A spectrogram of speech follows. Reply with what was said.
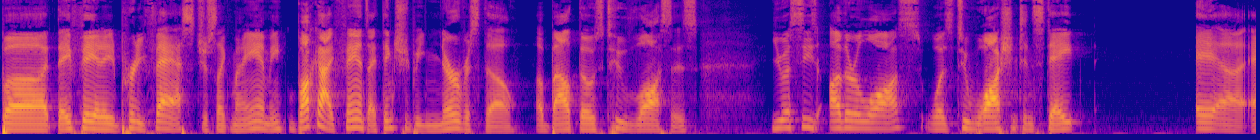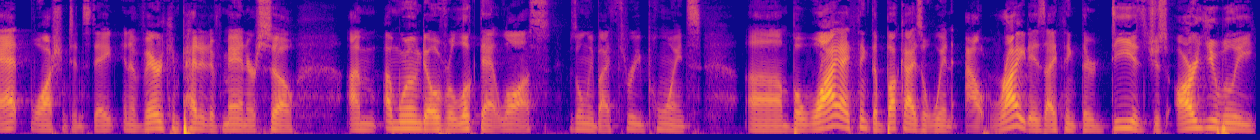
but they faded pretty fast, just like Miami. Buckeye fans, I think, should be nervous though about those two losses. USC's other loss was to Washington State uh, at Washington State in a very competitive manner. So I'm I'm willing to overlook that loss. It was only by three points. Um, but why I think the Buckeyes will win outright is I think their D is just arguably,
